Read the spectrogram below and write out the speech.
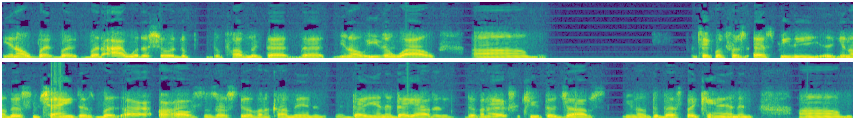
you know, but but but I would assure the, the public that that you know even while um, particularly for SPD, you know, there's some changes, but our, our officers are still going to come in and day in and day out, and they're going to execute their jobs, you know, the best they can. And, um,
